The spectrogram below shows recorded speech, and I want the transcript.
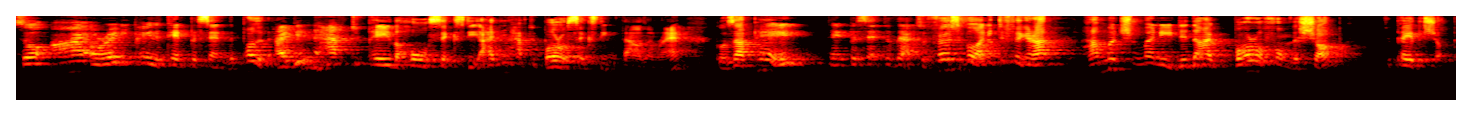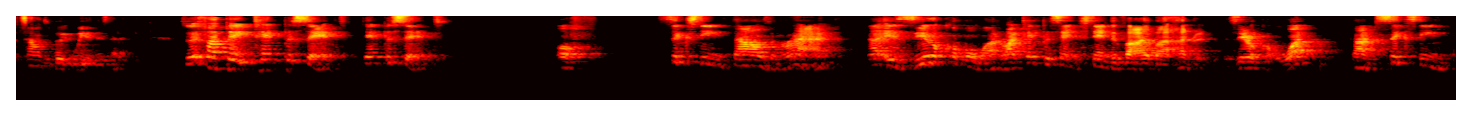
So I already paid a 10% deposit. I didn't have to pay the whole 60, I didn't have to borrow 16,000 Rand because I paid 10% of that. So first of all, I need to figure out how much money did I borrow from the shop to pay the shop. It sounds a bit weird, isn't it? So if I pay 10%, 10% of 16,000 Rand, that is 0, 0.1, right? 10% is 10 divided by 100. 0, 0.1 times 16,000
